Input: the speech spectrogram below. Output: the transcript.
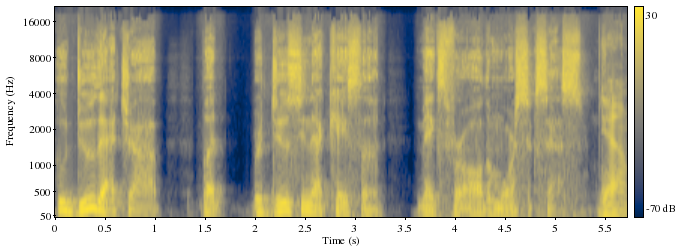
who do that job, but reducing that caseload makes for all the more success. Yeah,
